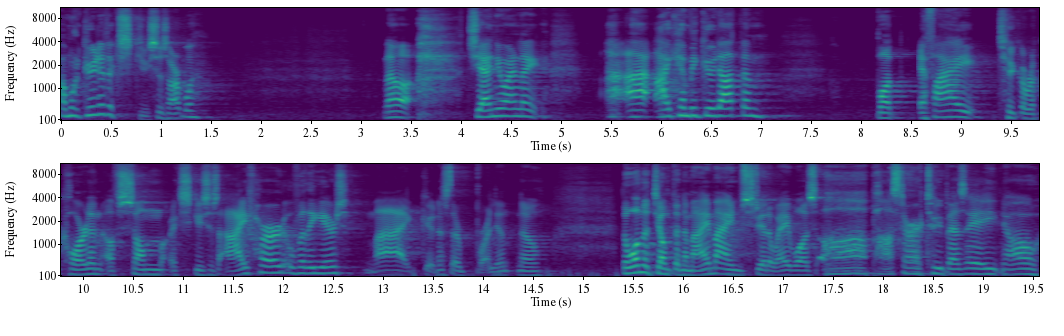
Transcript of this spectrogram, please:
And we're good at excuses, aren't we? Now, genuinely, I, I, I can be good at them, but if I took a recording of some excuses I've heard over the years, my goodness, they're brilliant. No. The one that jumped into my mind straight away was, oh, Pastor, too busy. No,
